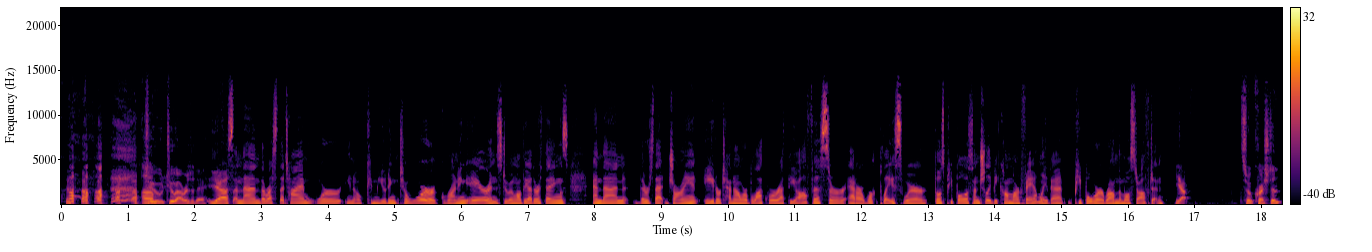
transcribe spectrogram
two um, two hours a day. Yes, and then the rest of the time we're, you know, commuting to work, running errands, doing all the other things. And then there's that giant 8 or 10 hour block where we're at the office or at our workplace where those people essentially become our family that people were around the most often. Yeah. So, Kristen,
